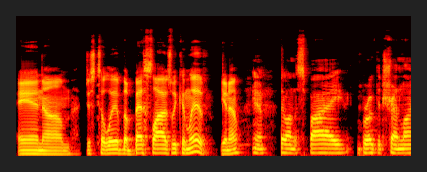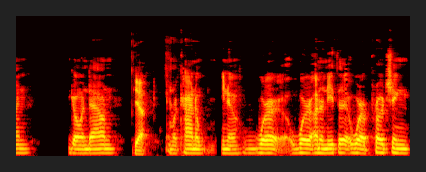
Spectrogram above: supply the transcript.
and um, just to live the best lives we can live. You know. Yeah. So on the spy broke the trend line, going down. Yeah. And we're kind of you know we're we're underneath it. We're approaching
